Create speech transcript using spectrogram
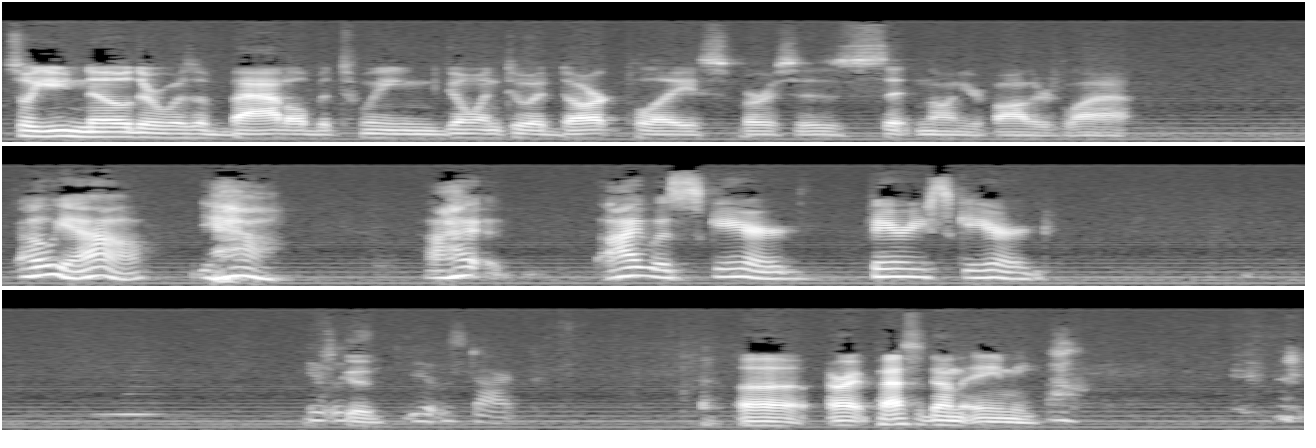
So you know there was a battle between going to a dark place versus sitting on your father's lap. Oh yeah. Yeah. I I was scared, very scared. It It's was good. it was dark. Uh, all right, pass it down to Amy. Oh.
